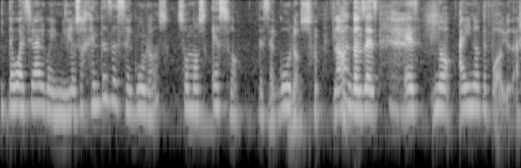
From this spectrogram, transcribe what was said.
Y te voy a decir algo, Amy, los agentes de seguros somos eso, de seguros, ¿no? Entonces, es, no, ahí no te puedo ayudar.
